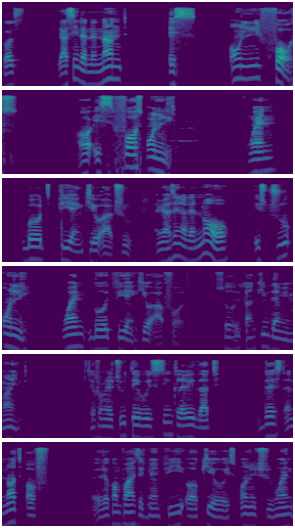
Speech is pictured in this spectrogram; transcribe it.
because you are seeing that the NAND is only false or is false only when both P and Q are true. And we are saying that the NOR is true only when both P and Q are false. So you can keep them in mind. So from the truth table, it's seen clearly that this the not of uh, the compound statement P or Q is only true when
